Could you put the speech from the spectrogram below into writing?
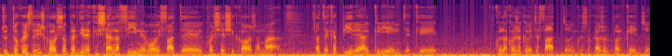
tutto questo discorso per dire che se alla fine voi fate qualsiasi cosa, ma fate capire al cliente che quella cosa che avete fatto, in questo caso il parcheggio,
